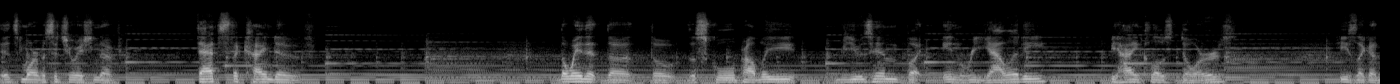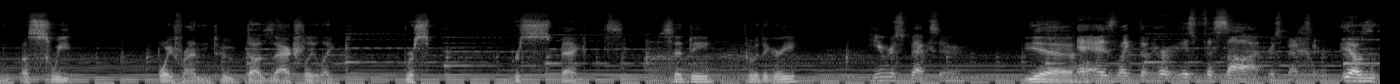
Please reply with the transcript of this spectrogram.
it's more of a situation of that's the kind of the way that the the the school probably views him, but in reality, behind closed doors, he's like a, a sweet boyfriend who does actually like res- respect Sidney to a degree. He respects her. Yeah, as like the her his facade respects her. yeah. I was, I was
